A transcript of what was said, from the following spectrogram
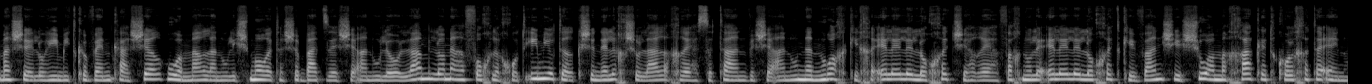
מה שאלוהים התכוון כאשר הוא אמר לנו לשמור את השבת זה שאנו לעולם לא נהפוך לחוטאים יותר כשנלך שולל אחרי השטן ושאנו ננוח ככאלה ללא חטא שהרי הפכנו לאלה ללא חטא כיוון שישוע מחק את כל חטאינו.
